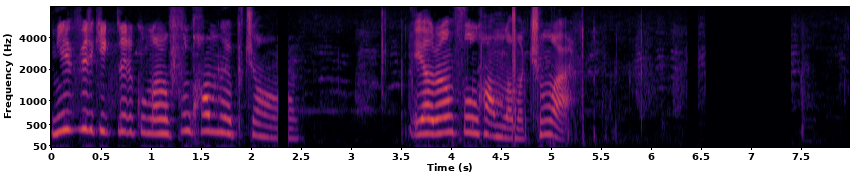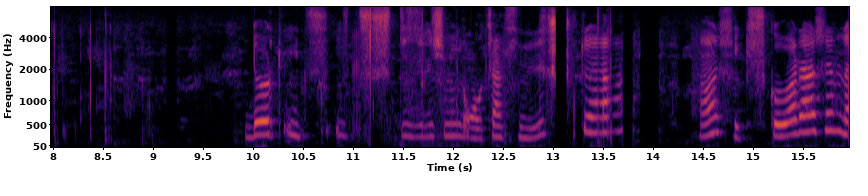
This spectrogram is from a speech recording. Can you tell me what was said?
niye frikikleri kullanıyorum? Full hamle yapacağım. Yarın full hamle maçım var. 4-3-3 dizilişime olacağım sinirli çıktı ya. Ha 8 skor var aslında.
